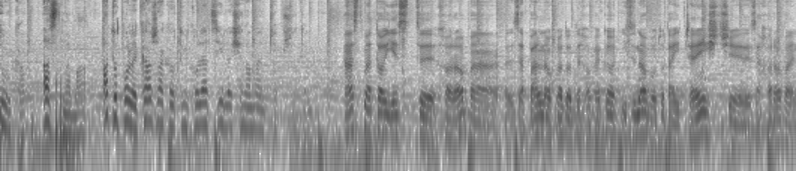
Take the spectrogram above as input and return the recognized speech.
Córka ma, a to po lekarzach o tym kolacji ile się namęczę przy tym. Astma to jest y, choroba zapalna układu oddechowego i znowu tutaj część y, zachorowań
